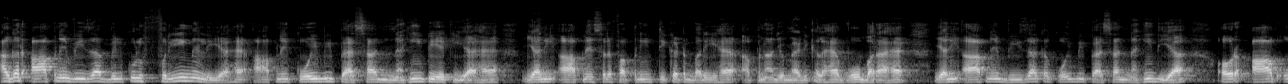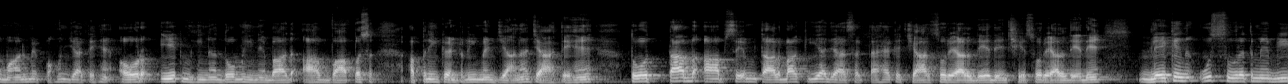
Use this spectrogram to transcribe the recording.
अगर आपने वीज़ा बिल्कुल फ्री में लिया है, आपने कोई भी पैसा नहीं पे किया है, यानी आपने सिर्फ़ अपनी टिकट भरी है, अपना जो मेडिकल है वो भरा है, यानी आपने वीज़ा का कोई भी पैसा नहीं दिया और आप ओमान में पहुँच जाते हैं और एक महीना, दो महीने बाद आप वापस अपनी कंट्री में जाना चाहते हैं तो तब आपसे मुतालबा किया जा सकता है कि 400 रियाल दे दें 600 रियाल दे दें। लेकिन उस सूरत में भी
